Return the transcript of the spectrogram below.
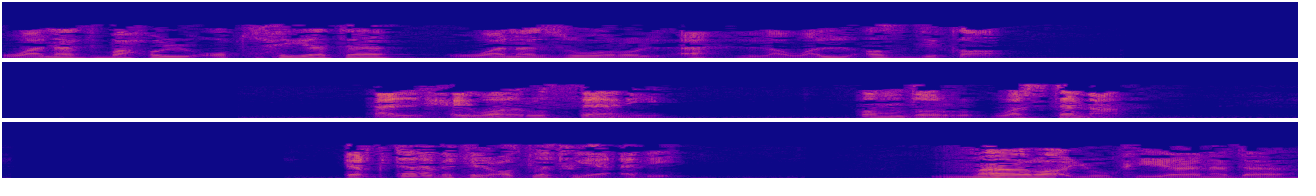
ونذبح الأضحية ونزور الأهل والأصدقاء. الحوار الثاني. انظر واستمع. اقتربت العطلة يا أبي. ما رأيك يا ندى؟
